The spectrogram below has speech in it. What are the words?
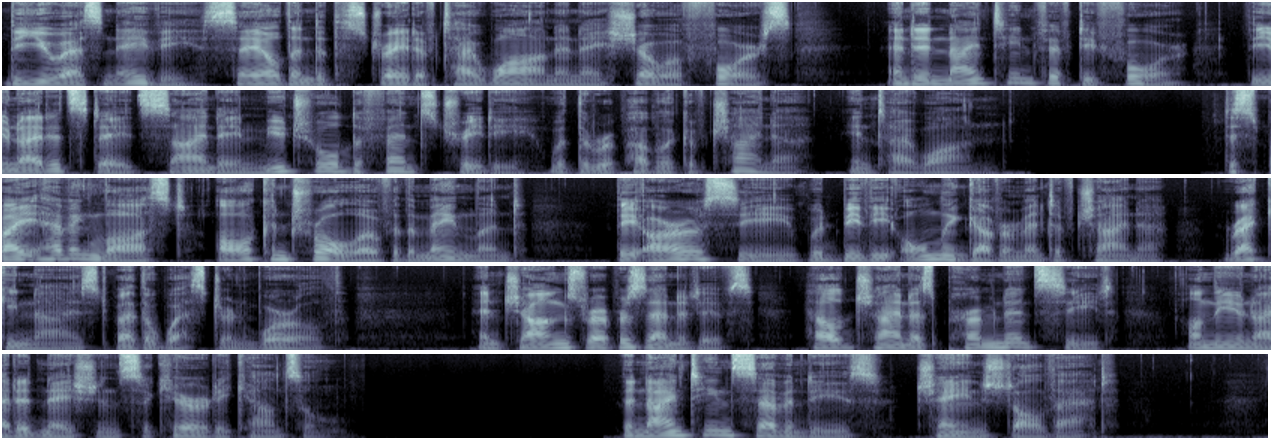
The U.S. Navy sailed into the Strait of Taiwan in a show of force, and in 1954, the United States signed a mutual defense treaty with the Republic of China in Taiwan. Despite having lost all control over the mainland, the ROC would be the only government of China recognized by the Western world, and Chiang's representatives held China's permanent seat on the United Nations Security Council. The 1970s changed all that.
